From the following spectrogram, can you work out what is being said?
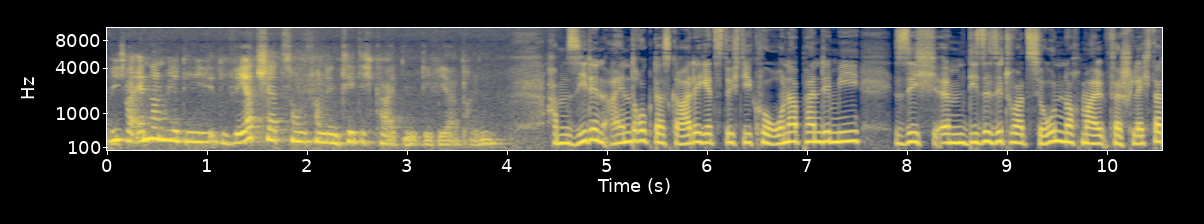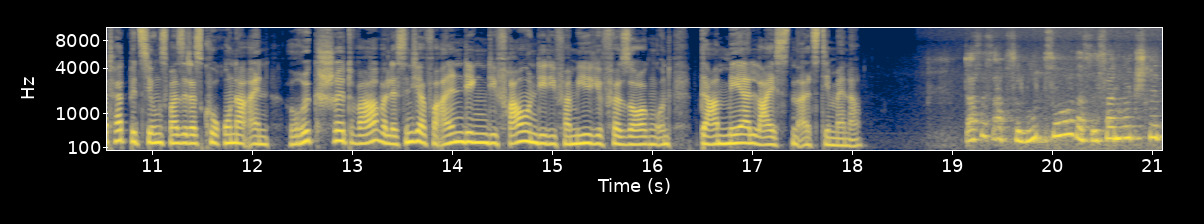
wie, verändern wir die, die Wertschätzung von den Tätigkeiten, die wir erbringen? Haben Sie den Eindruck, dass gerade jetzt durch die Corona-Pandemie sich ähm, diese Situation noch mal verschlechtert hat, beziehungsweise dass Corona ein Rückschritt war? Weil es sind ja vor allen Dingen die Frauen, die die Familie versorgen und da mehr leisten als die Männer. Das ist absolut so, das ist ein Rückschritt.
